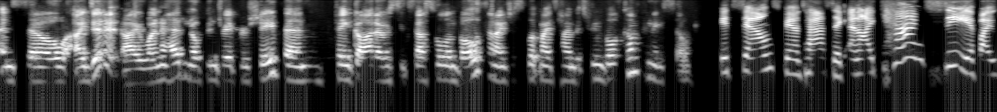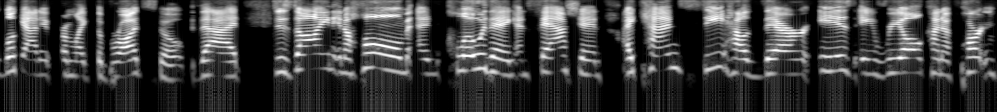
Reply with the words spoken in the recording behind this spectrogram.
And so I did it. I went ahead and opened Drape Your Shape. And thank God I was successful in both. And I just split my time between both companies. So it sounds fantastic. And I can see if I look at it from like the broad scope that design in a home and clothing and fashion, I can see how there is a real kind of part and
